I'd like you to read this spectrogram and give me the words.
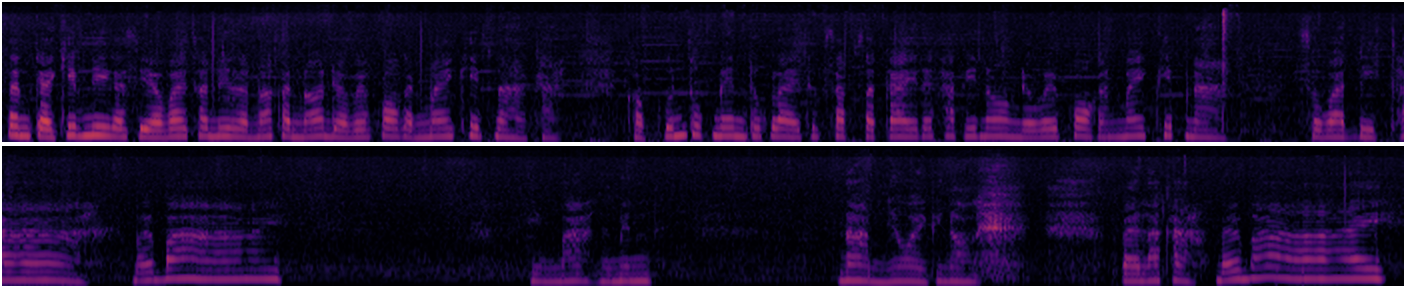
เป็นกับคลิปนี้ก็เสียไว้เท่านี้แหละเนาะค่ะเนาะเดี๋ยวไว้พอกันไม่คลิปหน้าค่ะ ขอบคุณทุกเมนทุกไลค์ทุกซับสไครต์นะคะพี่น้องเดี๋ยวไว้พอกันไม่คลิปหน้า สวัสดีค่ะบ๊ายบายหิมะหรือเป็นน้ำย่อยพี่น้อง ไปแล้วค่ะบ๊ายบาย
